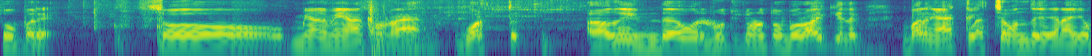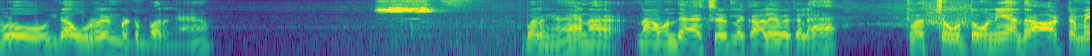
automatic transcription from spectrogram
சூப்பரு. ஸோ உண்மையாலுமே எனக்கு சொல்கிறேன் ஒர்த்து அதாவது இந்த ஒரு நூற்றி தொண்ணூத்தொம்பது ரூபாய்க்கு இந்த பாருங்கள் கிளச்சை வந்து நான் எவ்வளோ இதாக விட்றேன்னு மட்டும் பாருங்கள் பாருங்கள் நான் நான் வந்து ஆக்சிடெண்ட்டில் காலை வைக்கலை. கிளச்சை விட்ட உடனே அந்த ஆட்டமே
